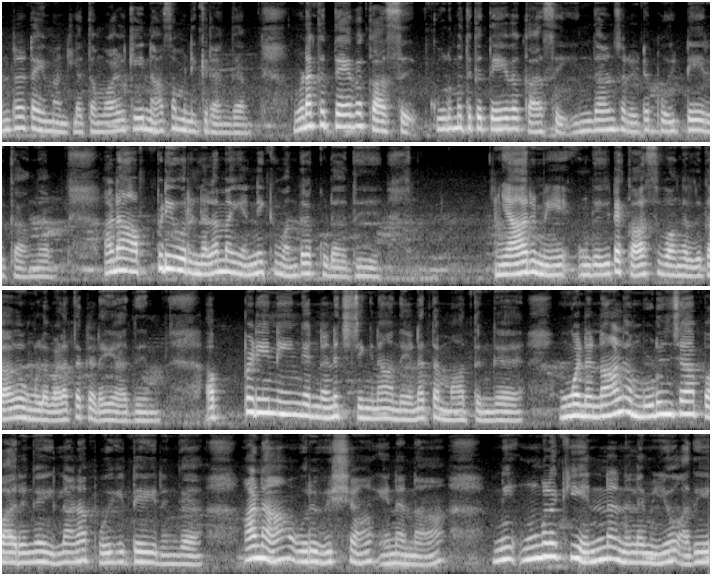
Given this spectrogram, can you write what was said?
என்டர்டைன்மெண்ட்டில் தன் வாழ்க்கையை நாசம் பண்ணிக்கிறாங்க. உனக்கு தேவை காசு குடும்பத்துக்கு தேவை காசு இந்தான்னு சொல்லிட்டு போயிட்டே இருக்காங்க. ஆனால் அப்படி ஒரு நிலைமை என்றைக்கும் வந்துடக்கூடாது யாருமே உங்ககிட்ட காசு வாங்குறதுக்காக உங்களை வளர்த்த கிடையாது. அப்படி நீங்கள் நினச்சிட்டிங்கன்னா அந்த எண்ணத்தை மாற்றுங்க உங்களால் முடிஞ்சால் பாருங்கள் இல்லைனா போய்கிட்டே இருங்க. ஆனால் ஒரு விஷயம் என்னென்னா நீ உங்களுக்கு என்ன நிலைமையோ அதே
